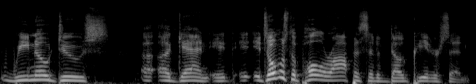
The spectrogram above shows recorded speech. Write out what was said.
we know. Deuce uh, again. It, it it's almost the polar opposite of Doug Pederson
